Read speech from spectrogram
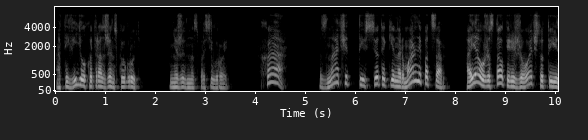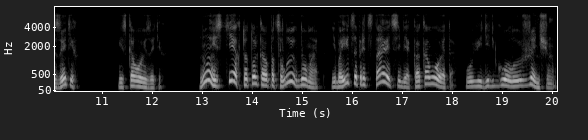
«А ты видел хоть раз женскую грудь?» — неожиданно спросил Рой. «Ха! Значит, ты все-таки нормальный пацан? А я уже стал переживать, что ты из этих...» «Из кого из этих?» «Ну, из тех, кто только о поцелуях думает и боится представить себе, каково это — увидеть голую женщину».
